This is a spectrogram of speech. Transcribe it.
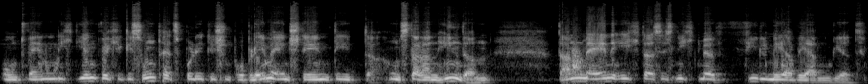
und wenn nicht irgendwelche gesundheitspolitischen Probleme entstehen, die uns daran hindern, dann meine ich, dass es nicht mehr viel mehr werden wird.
